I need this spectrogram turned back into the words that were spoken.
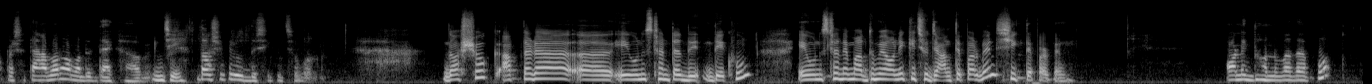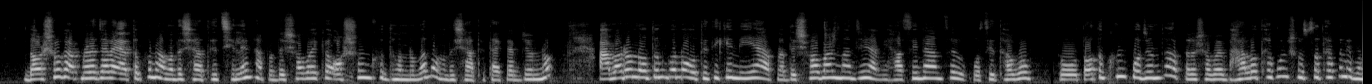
আপনার সাথে আবারও আমাদের দেখা হবে। জি। দর্শকের উদ্দেশ্যে কিছু বলুন। দর্শক আপনারা এই অনুষ্ঠানটা দেখুন। এই অনুষ্ঠানের মাধ্যমে অনেক কিছু জানতে পারবেন শিখতে পারবেন। অনেক ধন্যবাদ আপু। দর্শক আপনারা যারা এতক্ষণ আমাদের সাথে ছিলেন আপনাদের সবাইকে অসংখ্য ধন্যবাদ আমাদের সাথে থাকার জন্য। আমারও নতুন কোনো অতিথিকে নিয়ে আপনাদের সবার মাঝে আমি হাসিনা আনসার উপস্থিত হব। তো ততক্ষণ পর্যন্ত আপনারা সবাই ভালো থাকুন সুস্থ থাকুন এবং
